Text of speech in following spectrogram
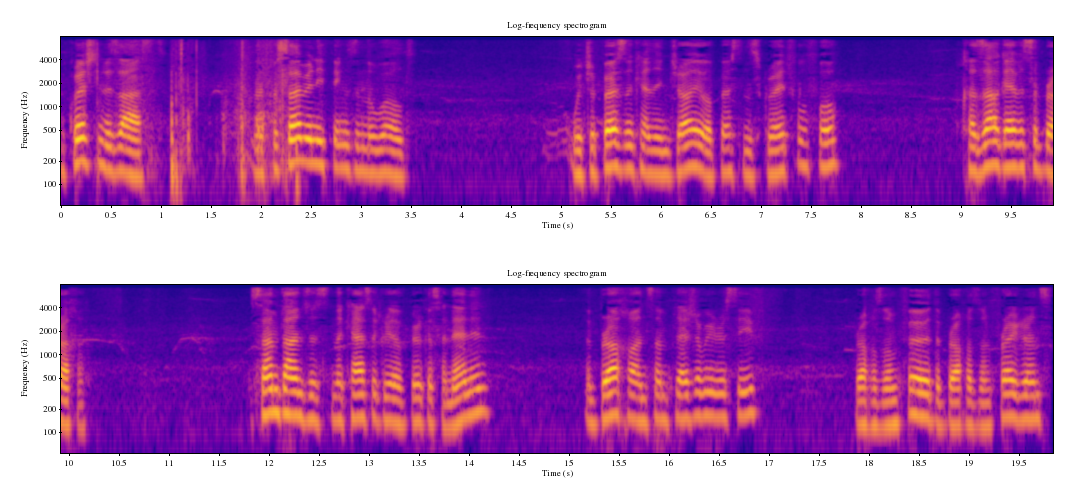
The question is asked that for so many things in the world which a person can enjoy or a person is grateful for, Chazal gave us a bracha. Sometimes it's in the category of Birkas Hanenin, a bracha on some pleasure we receive, brachas on food, the brachas on fragrance.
